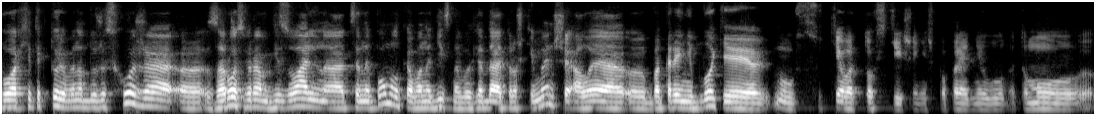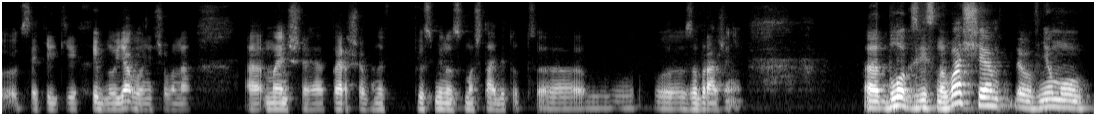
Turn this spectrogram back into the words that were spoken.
по архітектурі вона дуже схожа. Е, За розміром візуально це не помилка, вона дійсно виглядає трошки менше, але е, батарейні блоки ну, суттєво товстіші, ніж попередні луни. Тому це тільки хибне уявлення, що вона менше перше, вони плюс-мінус в масштабі тут зображені. Блок, звісно, важче. В ньому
